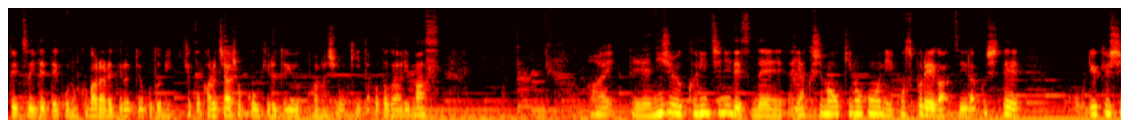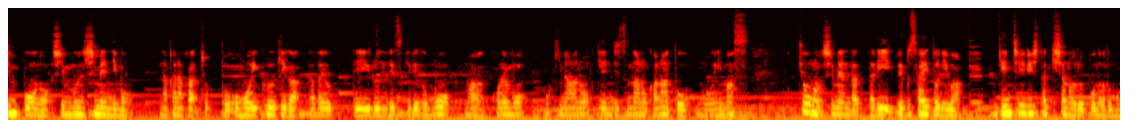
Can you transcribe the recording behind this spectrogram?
でついててこの配られてるっていうことに結構カルチャーショックを受けるというお話を聞いたことがあります。はい、えー、29日にですね屋久島沖の方にオスプレイが墜落してこう琉球新報の新聞紙面にもなかなかちょっと重い空気が漂っているんですけれどもまあこれも沖縄の現実なのかなと思います。今日の紙面だったりウェブサイトには現地入りした記者のルポなども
